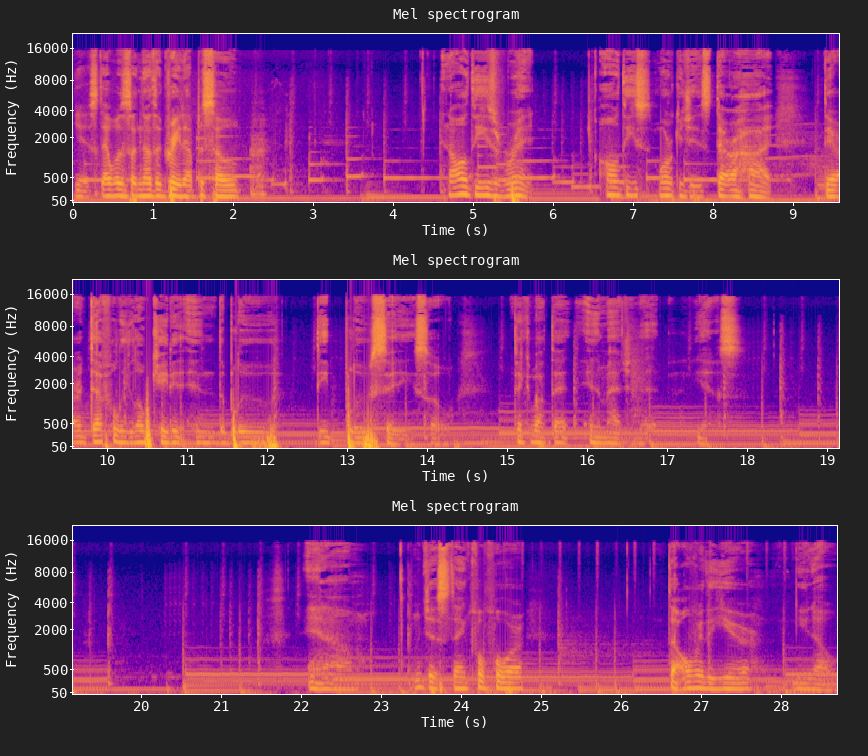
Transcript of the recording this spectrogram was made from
Yes, that was another great episode. And all these rent, all these mortgages that are high, they are definitely located in the blue, deep blue city. So think about that and imagine that. Yes. And um, I'm just thankful for the over the year, you know,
